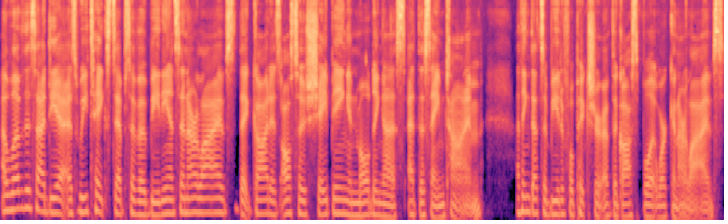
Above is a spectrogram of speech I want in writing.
I love this idea as we take steps of obedience in our lives that God is also shaping and molding us at the same time. I think that's a beautiful picture of the gospel at work in our lives.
